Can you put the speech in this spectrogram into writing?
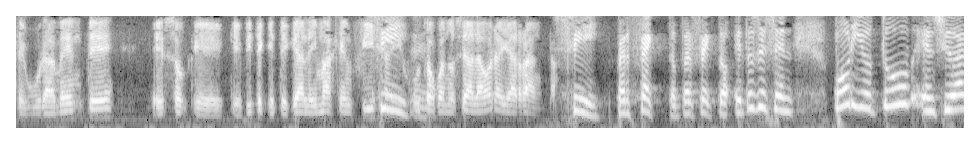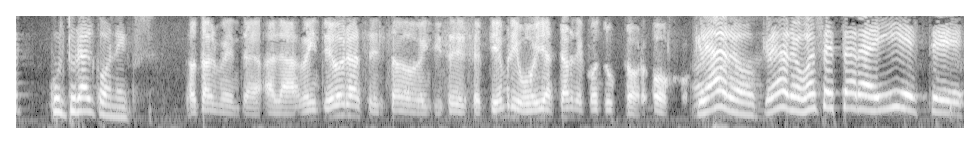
seguramente eso que, que, viste que te queda la imagen fija y justo cuando sea la hora y arranca. Sí, perfecto, perfecto. Entonces en por YouTube en Ciudad Cultural Conex. Totalmente, a las 20 horas el sábado 26 de septiembre y voy a estar de conductor, ojo. Claro, claro, vas a estar ahí este,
